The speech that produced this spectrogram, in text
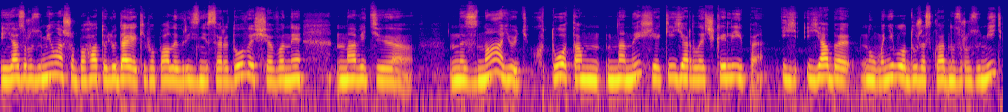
І я зрозуміла, що багато людей, які попали в різні середовища, вони навіть е, не знають, хто там на них які ярлички ліпе. І я би, ну мені було дуже складно зрозуміти,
